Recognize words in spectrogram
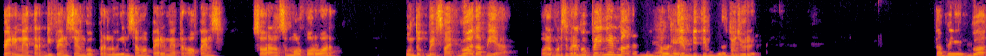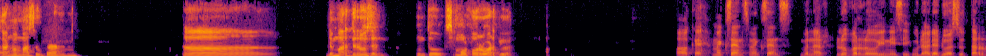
perimeter defense yang gue perluin sama perimeter offense seorang small forward untuk base five gue tapi ya walaupun sebenarnya gue pengen banget ada LeBron. James di tim gue jujur ya. tapi gue akan memasukkan eh DeMar DeRozan untuk small forward gue Oke, make sense, make sense. Bener. Lu perlu ini sih. Udah ada dua shooter,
